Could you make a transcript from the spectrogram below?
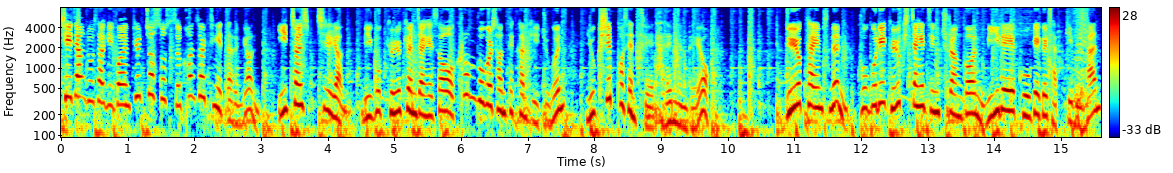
시장조사기관 퓨처소스 컨설팅에 따르면 2017년 미국 교육 현장에서 크롬북을 선택한 비중은 60%에 달했는데요. 뉴욕타임스는 구글이 교육 시장에 진출한 건 미래의 고객을 잡기 위한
